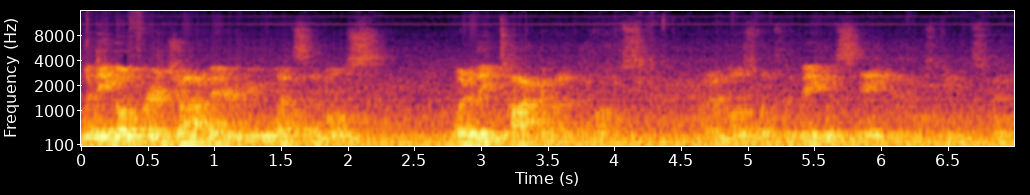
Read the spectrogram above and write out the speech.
when they go for a job interview, what's the most, what do they talk about the most? What are the most, what's the big mistake that most people spend?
